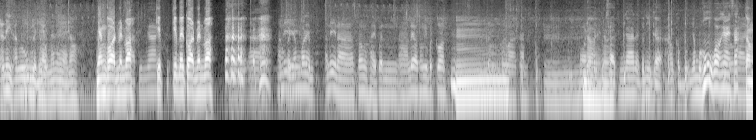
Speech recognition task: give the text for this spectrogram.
อันนี้ทางลุงมีก็แขยังกนั่นแหละเนาะยังก่อนแม่นบ่ทีมงานเก็บเก็บไปก่อนแม่นบ่อ่าอันนี้ก็ยังบ่ได้อันนี้นะต้องให้เป็นอ่าเลี้ยวทั้งนี้เบิดก่อนอืจังมค่อยว่ากัน อืมอ๋อยังบ่ปรึกษาทีมงานอะตัวนี้ก็เฮากับบ่ยังบ่ฮู้ว่าง่ายซะต้อง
